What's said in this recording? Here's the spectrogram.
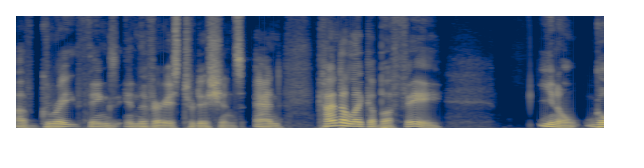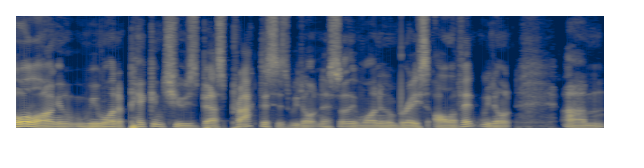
of great things in the various traditions and kind of like a buffet you know go along and we want to pick and choose best practices we don't necessarily want to embrace all of it we don't um,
